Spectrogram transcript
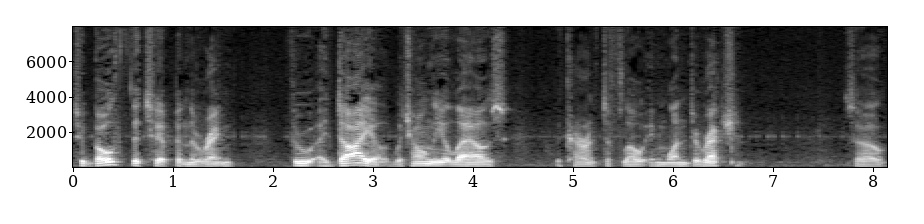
to both the tip and the ring through a diode, which only allows the current to flow in one direction. So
